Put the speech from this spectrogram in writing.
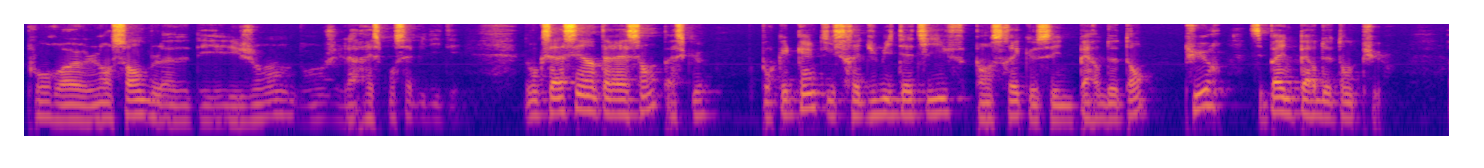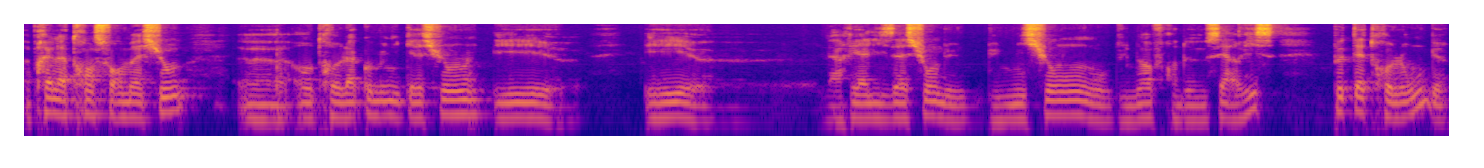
pour l'ensemble des gens dont j'ai la responsabilité? Donc, c'est assez intéressant parce que pour quelqu'un qui serait dubitatif, penserait que c'est une perte de temps pure, c'est pas une perte de temps pure. Après, la transformation entre la communication et, et la réalisation d'une mission ou d'une offre de service peut être longue,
